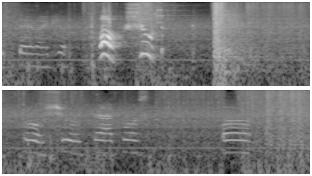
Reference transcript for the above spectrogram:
It's there right here. Oh shoot! Oh shoot! That was. Uh.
